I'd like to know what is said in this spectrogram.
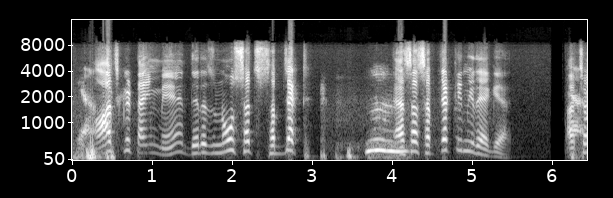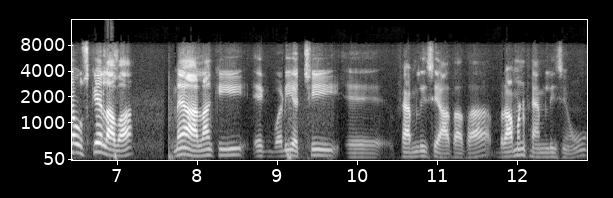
Yeah. आज के टाइम में there is no such subject ऐसा सब्जेक्ट ही नहीं रह गया yeah. अच्छा उसके अलावा मैं हालाँकि एक बड़ी अच्छी ए, फैमिली से आता था ब्राह्मण फैमिली से हूँ।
